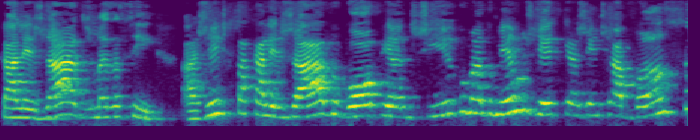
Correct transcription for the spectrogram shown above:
calejados, mas assim, a gente está calejado, golpe antigo, mas do mesmo jeito que a gente avança,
